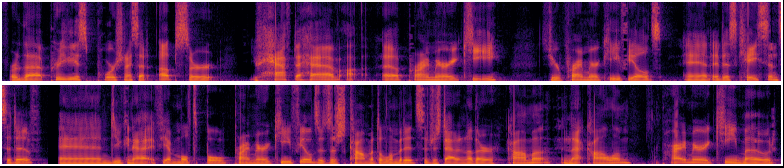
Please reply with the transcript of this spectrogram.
for the previous portion, I said upsert, you have to have a primary key. So your primary key fields, and it is case sensitive. And you can add, if you have multiple primary key fields, it's just comma delimited. So just add another comma in that column primary key mode,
